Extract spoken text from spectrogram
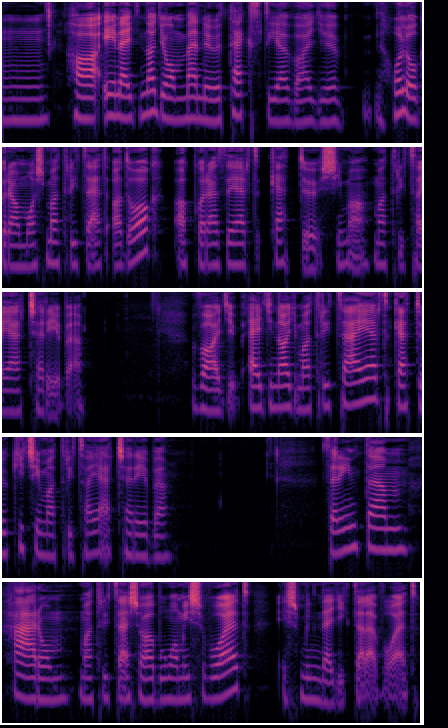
mm, ha én egy nagyon menő textil vagy hologramos matricát adok, akkor azért kettő sima matrica jár cserébe vagy egy nagy matricáért, kettő kicsi matrica jár cserébe. Szerintem három matricás albumom is volt, és mindegyik tele volt.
